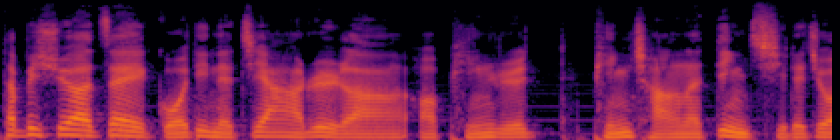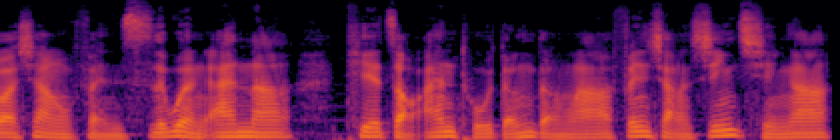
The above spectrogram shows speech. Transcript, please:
他必须要在国定的假日啦，哦，平日。平常呢，定期的就要向粉丝问安呐、贴早安图等等啦、分享心情啊，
